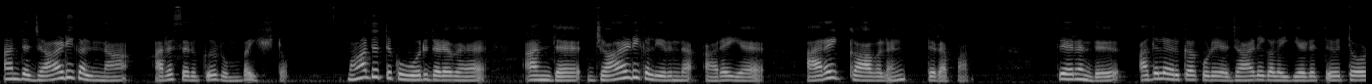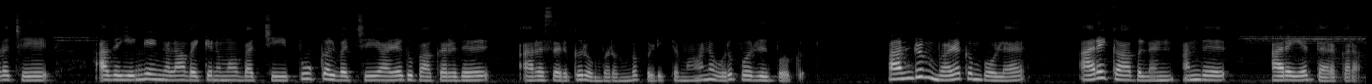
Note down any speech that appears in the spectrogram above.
அந்த ஜாடிகள்னால் அரசருக்கு ரொம்ப இஷ்டம். மாதத்துக்கு ஒரு தடவை அந்த ஜாடிகள் இருந்த அறையை அறைக்காவலன் திறப்பான். திறந்து அதில் இருக்கக்கூடிய ஜாடிகளை எடுத்து தொடச்சி அதை எங்கெங்கெல்லாம் வைக்கணுமோ வச்சு பூக்கள் வச்சு அழகு பார்க்கறது அரசருக்கு ரொம்ப ரொம்ப பிடித்தமான ஒரு பொழுதுபோக்கு. அன்றும் வழக்கம் போல் அறைக்காவலன் அந்த அறையை திறக்கிறான்.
